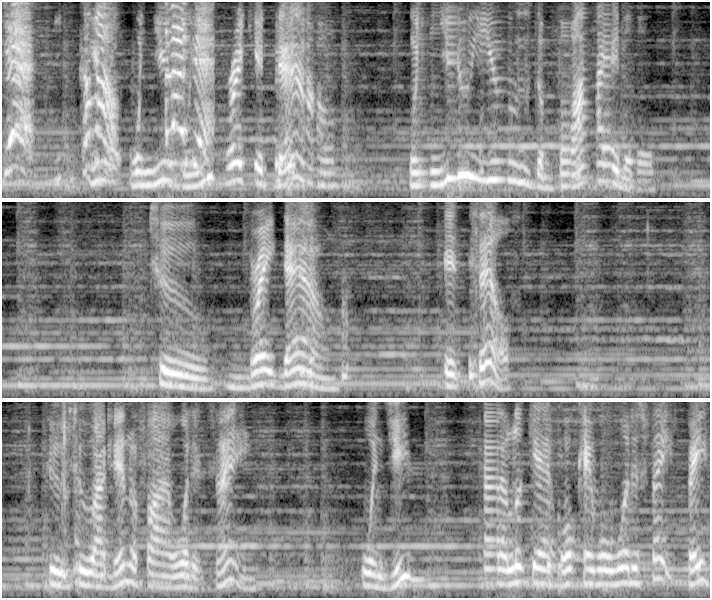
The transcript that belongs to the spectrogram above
Yes. Come you on. Know, when you like when that. you break it down, when you use the Bible to break down itself to to identify what it's saying when jesus got to look at okay well what is faith faith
